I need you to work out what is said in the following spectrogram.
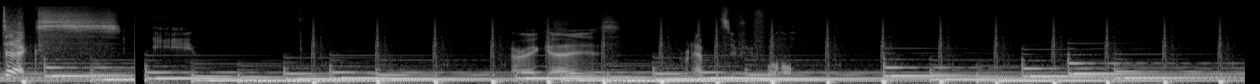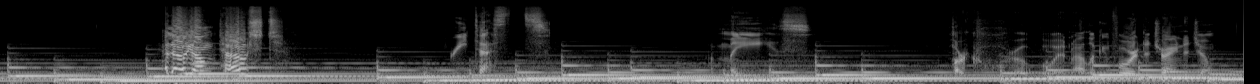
vortex. E. Alright, guys. What happens if you fall? Hello, young toast. Three tests. Maze. Parkour. Oh boy, I'm not looking forward to trying to jump.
